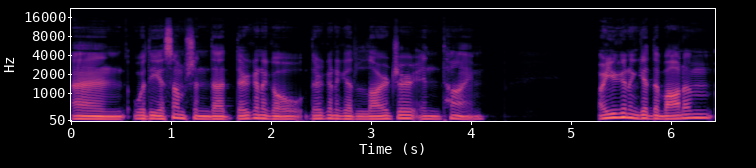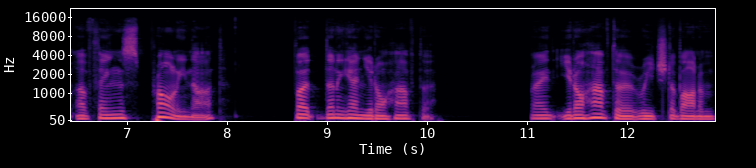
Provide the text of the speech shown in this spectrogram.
and with the assumption that they're going to go they're going to get larger in time are you going to get the bottom of things? Probably not. But then again, you don't have to. Right? You don't have to reach the bottom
